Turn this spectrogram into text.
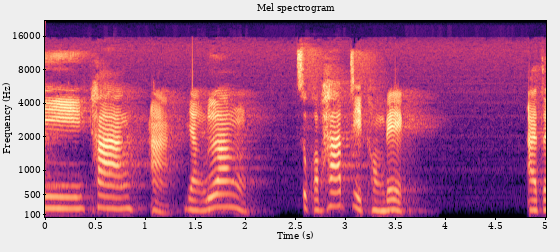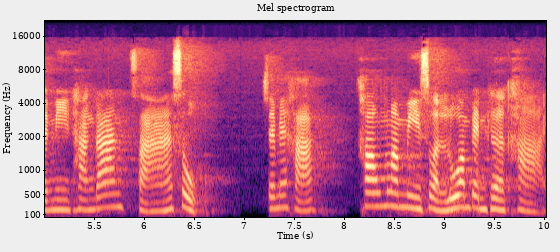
มีทางอะอย่างเรื่องสุขภาพจิตของเด็ก อาจจะมีทางด้านสาธารณสุข ใช่ไหมคะ เข้ามามีส่วนร่วมเป็นเครือข่าย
